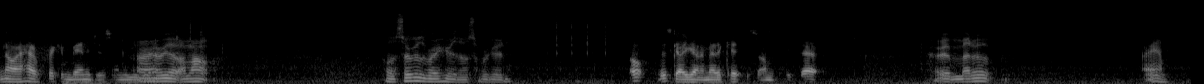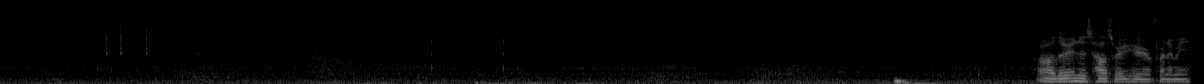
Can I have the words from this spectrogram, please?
no, I have freaking bandages. I'm Alright, hurry up. I'm out. Well, the circle's right here though, so we're good. Oh, this guy got a medikit, so I'm gonna take that. Hurry up, med up. I am. Oh, they're in this house right here in front of me.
